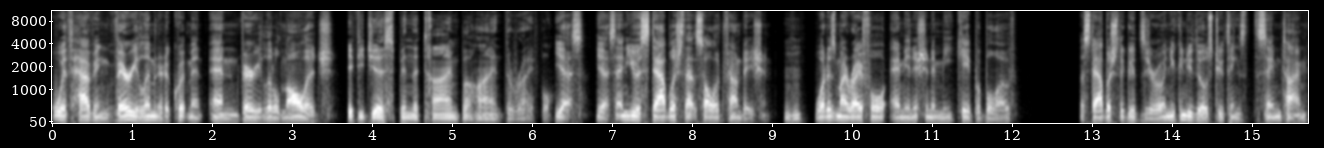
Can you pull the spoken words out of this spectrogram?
with having very limited equipment and very little knowledge if you just spend the time behind the rifle. Yes, yes. And you establish that solid foundation. Mhm. What is my rifle, ammunition, and me capable of? Establish the good zero. And you can do those two things at the same time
